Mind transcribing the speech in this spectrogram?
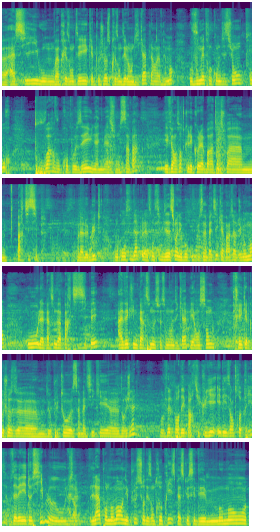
euh, assis, où on va présenter quelque chose, présenter le handicap. Là, on va vraiment vous mettre en condition pour pouvoir vous proposer une animation sympa et faire en sorte que les collaborateurs soient, hum, participent voilà le but. On considère que la sensibilisation elle est beaucoup plus sympathique à partir du moment où la personne va participer avec une personne en situation de handicap et ensemble créer quelque chose de, de plutôt sympathique et euh, d'original. Vous le faites pour des particuliers et des entreprises? Vous avez les deux cibles ou une Alors, seule? là, pour le moment, on est plus sur des entreprises parce que c'est des moments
